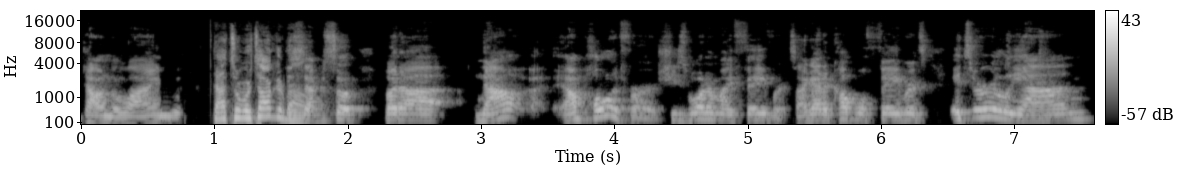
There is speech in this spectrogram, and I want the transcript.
down the line with. That's what we're talking this about. episode, but uh, now I'm pulling for her. She's one of my favorites. I got a couple favorites. It's early on,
